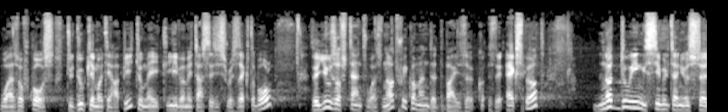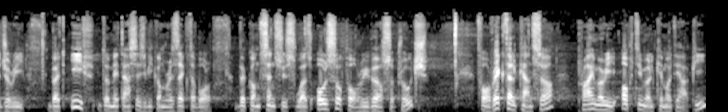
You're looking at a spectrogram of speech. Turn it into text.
was, of course, to do chemotherapy to make liver metastasis resectable. The use of stent was not recommended by the, the expert. Not doing simultaneous surgery, but if the metastasis become resectable, the consensus was also for reverse approach. For rectal cancer, primary optimal chemotherapy,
